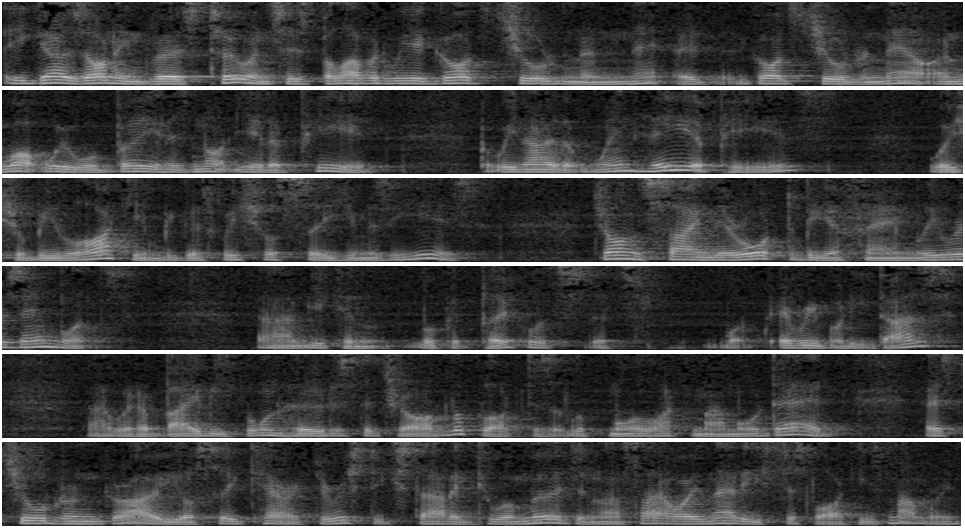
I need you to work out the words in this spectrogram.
he goes on in verse two and says, "Beloved, we are God's children and na- uh, God's children now, and what we will be has not yet appeared. But we know that when He appears, we shall be like Him, because we shall see Him as He is." John's saying there ought to be a family resemblance. Um, you can look at people; it's, it's what everybody does. Uh, when a baby's born, who does the child look like? Does it look more like mum or dad? as children grow, you'll see characteristics starting to emerge, and they'll say, "Oh, in that he's just like his mum, or in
